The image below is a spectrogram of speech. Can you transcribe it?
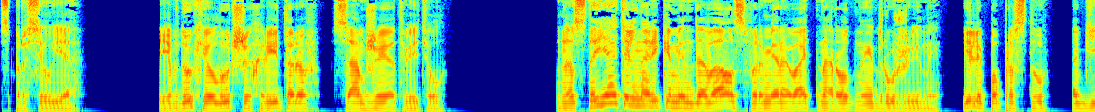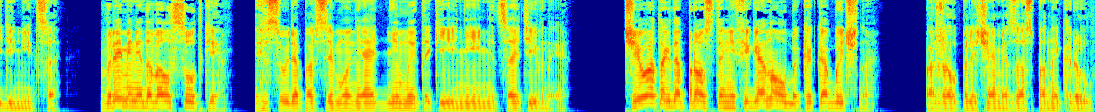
спросил я. И в духе лучших риторов сам же и ответил. Настоятельно рекомендовал сформировать народные дружины или попросту объединиться. Времени давал сутки, и, судя по всему, не одни мы такие неинициативные. Чего тогда просто не фиганул бы, как обычно? Пожал плечами заспанный крыл.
